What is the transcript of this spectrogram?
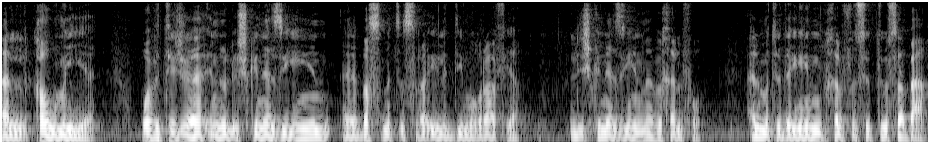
القومية وباتجاه أنه الإشكنازيين آه، بصمة إسرائيل الديموغرافيا. الإشكنازيين ما بخلفوا. المتدينين بخلفوا ستة وسبعة.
